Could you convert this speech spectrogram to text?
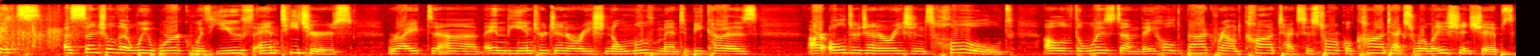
It's essential that we work with youth and teachers, right, uh, in the intergenerational movement because our older generations hold all of the wisdom, they hold background context, historical context, relationships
